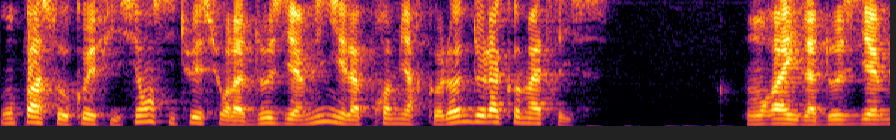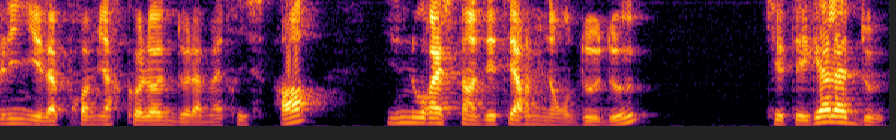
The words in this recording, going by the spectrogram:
On passe au coefficient situé sur la deuxième ligne et la première colonne de la comatrice. On raye la deuxième ligne et la première colonne de la matrice A. Il nous reste un déterminant de 2 qui est égal à 2.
